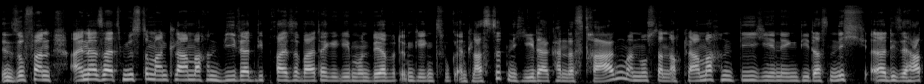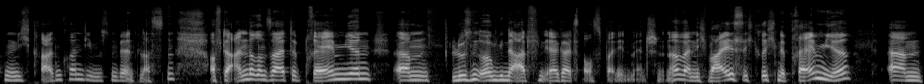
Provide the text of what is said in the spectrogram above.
Insofern einerseits müsste man klar machen, wie werden die Preise weitergegeben und wer wird im Gegenzug entlastet. Nicht jeder kann das tragen tragen. Man muss dann auch klar machen, diejenigen, die das nicht, äh, diese Härten nicht tragen können, die müssen wir entlasten. Auf der anderen Seite Prämien ähm, lösen irgendwie eine Art von Ehrgeiz aus bei den Menschen. Ne? Wenn ich weiß, ich kriege eine Prämie, ähm,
